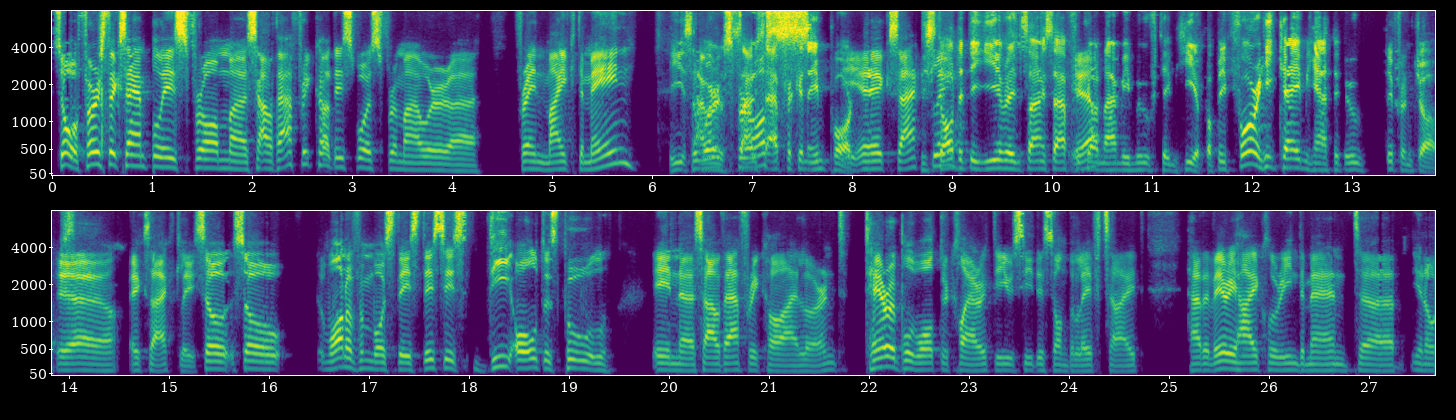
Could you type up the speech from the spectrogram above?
So first example is from uh, South Africa. This was from our uh, friend Mike Demain. He's our works for South. African import. Yeah, exactly. He started the year in South Africa, Yeah. now we moved him here. But before he came, he had to do different jobs. Yeah, exactly. So so one of them was this. This is the oldest pool in uh, South Africa, I learned. Terrible water clarity. You see this on the left side. Had a very high chlorine demand, uh, you know,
